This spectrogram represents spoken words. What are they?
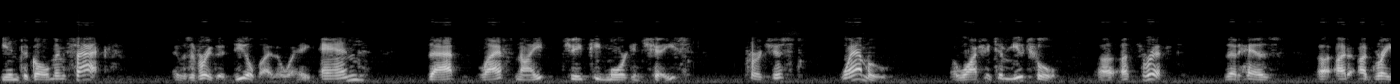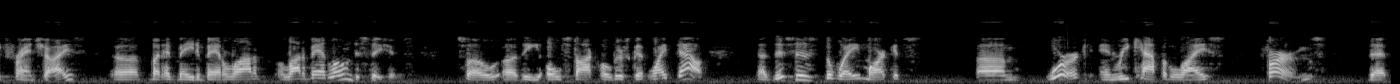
into Goldman Sachs. It was a very good deal, by the way. And that last night, J.P. Morgan Chase purchased WAMU, a Washington Mutual, uh, a thrift that has a, a great franchise, uh, but had made a bad a lot of a lot of bad loan decisions. So uh, the old stockholders get wiped out. Now, this is the way markets um, work and recapitalize firms that,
